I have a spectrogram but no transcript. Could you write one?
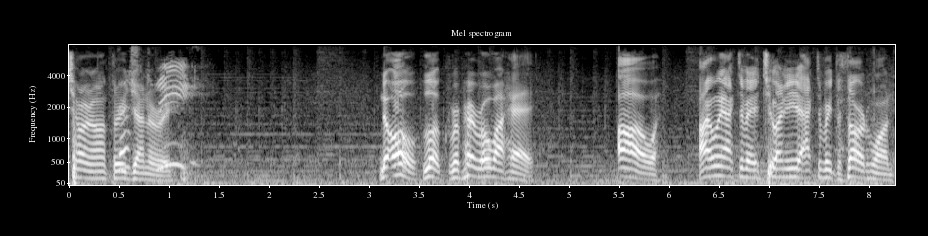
Turn on three generate. No, oh, look, repair robot head. Oh, I only activated two. I need to activate the third one.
